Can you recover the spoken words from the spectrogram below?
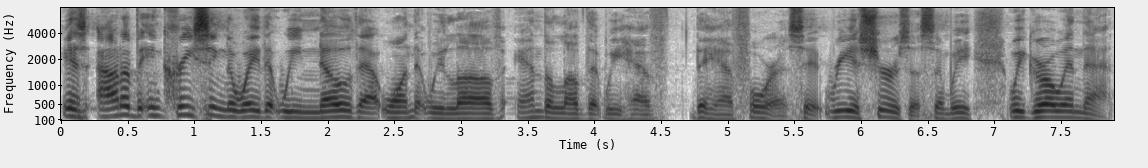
is out of increasing the way that we know that one that we love and the love that we have they have for us. It reassures us and we, we grow in that.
